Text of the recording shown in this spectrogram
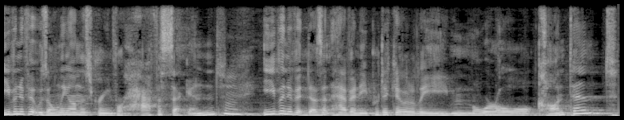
even if it was only on the screen for half a second, even if it doesn't have any particularly moral content,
